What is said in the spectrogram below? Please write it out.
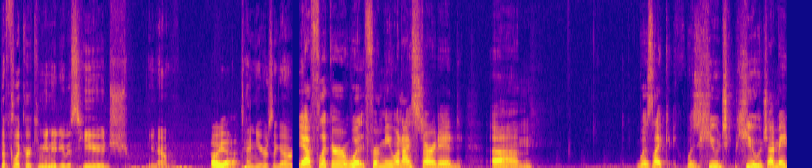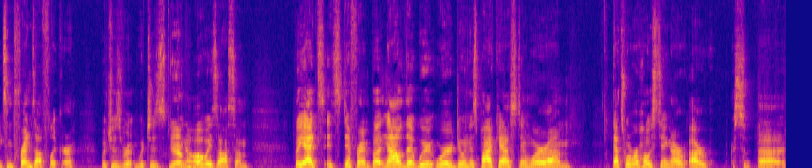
the Flickr community was huge, you know, Oh yeah. ten years ago. Yeah, Flickr was for me when I started. Um, was like was huge, huge. I made some friends off Flickr, which is which is Yeah. you know always awesome. But yeah, it's it's different. But now that we're we're doing this podcast and we're um, that's where we're hosting our our uh,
